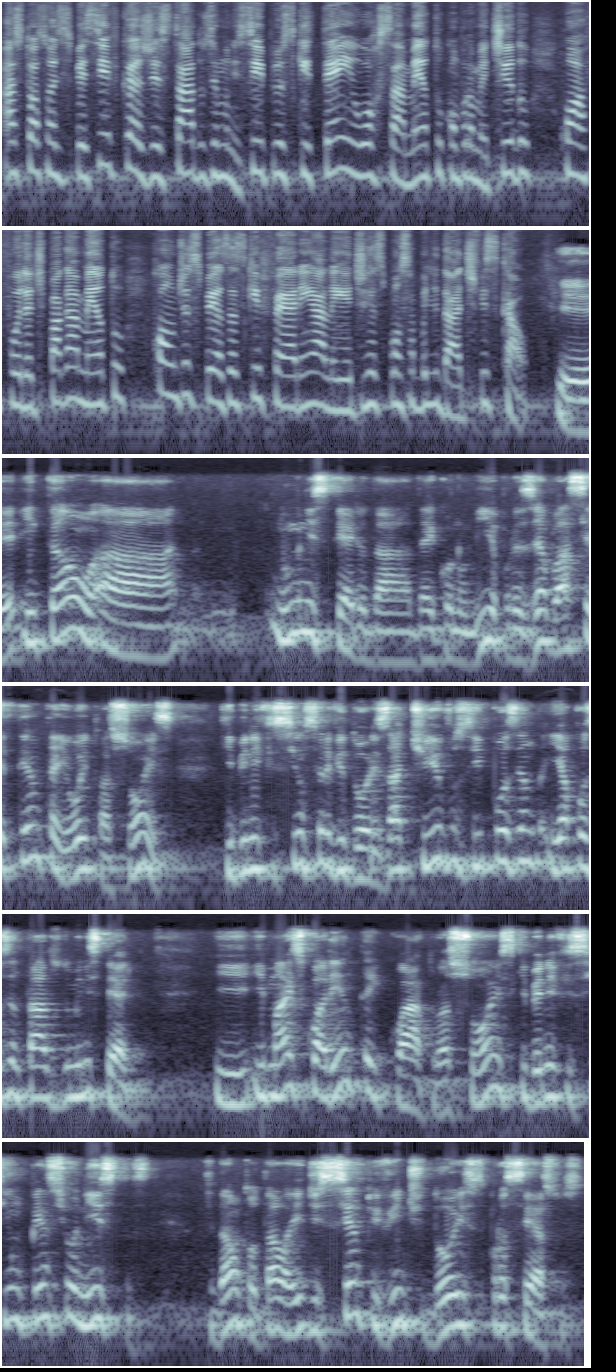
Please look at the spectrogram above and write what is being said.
a situações específicas de estados e municípios que têm o orçamento comprometido com a folha de pagamento com despesas que ferem a lei de responsabilidade fiscal. É, então, a, no Ministério da, da Economia, por exemplo, há 78 ações que beneficiam servidores ativos e aposentados do Ministério e, e mais 44 ações que beneficiam pensionistas, que dá um total aí de 122 processos.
